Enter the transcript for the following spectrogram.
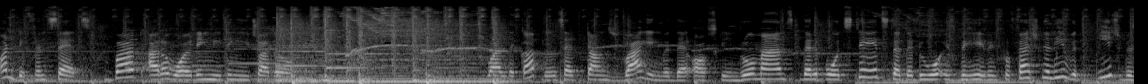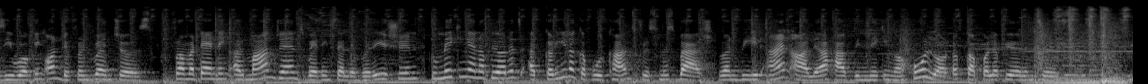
on different sets, but are avoiding meeting each other. While the couple said tongues wagging with their off-screen romance, the report states that the duo is behaving professionally with each busy working on different ventures. From attending Armaan Jain's wedding celebration to making an appearance at Kareena Kapoor Khan's Christmas bash, Ranbir and Alia have been making a whole lot of couple appearances.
